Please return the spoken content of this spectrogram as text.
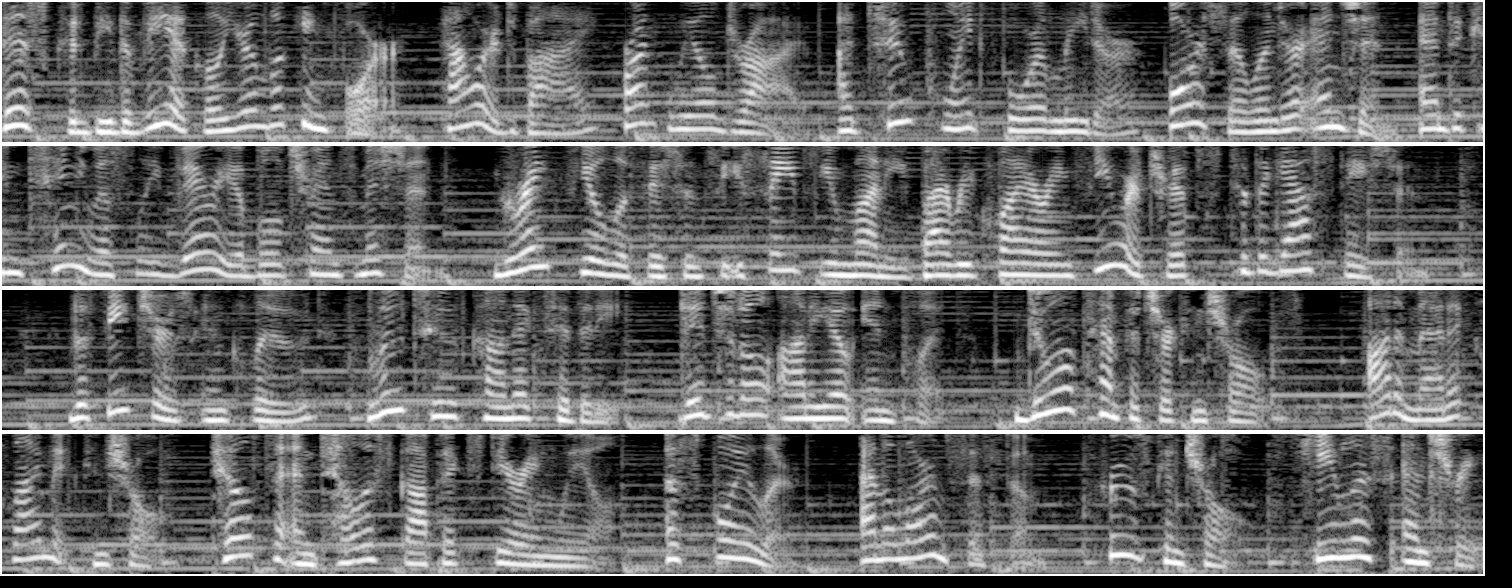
This could be the vehicle you're looking for. Powered by front wheel drive, a 2.4 liter four cylinder engine, and a continuously variable transmission. Great fuel efficiency saves you money by requiring fewer trips to the gas station. The features include Bluetooth connectivity, digital audio input, dual temperature controls, automatic climate control, tilt and telescopic steering wheel, a spoiler, an alarm system, cruise control, keyless entry,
